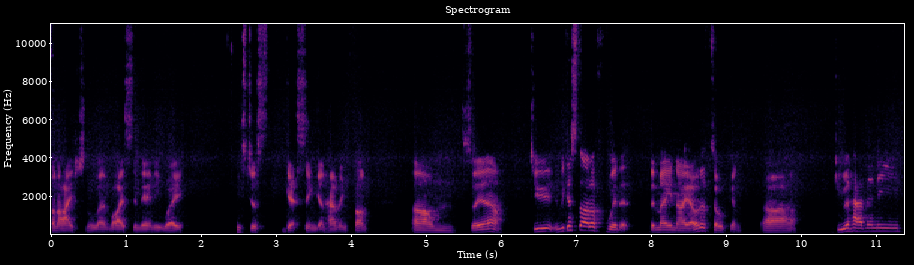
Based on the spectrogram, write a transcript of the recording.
financial advice in any way. It's just guessing and having fun. Um, so yeah, do you? We can start off with it, the main IOTA token. Uh, do you have any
